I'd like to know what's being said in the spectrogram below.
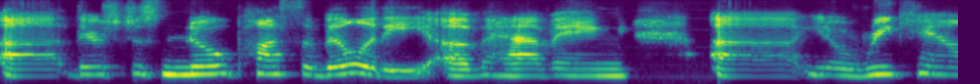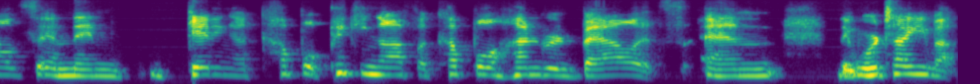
uh, there's just no possibility of having, uh, you know, recounts and then getting a couple, picking off a couple hundred ballots. And we're talking about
